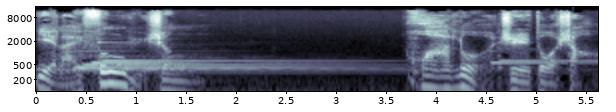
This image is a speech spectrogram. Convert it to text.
夜来风雨声，花落知多少。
